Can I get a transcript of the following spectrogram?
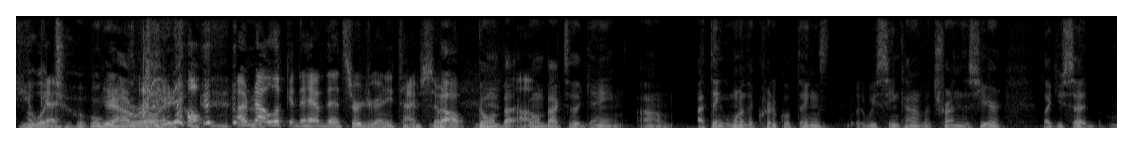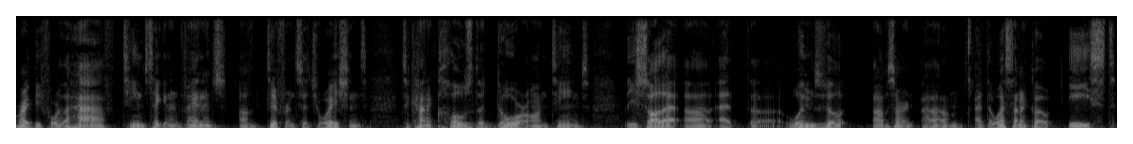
You would too. Yeah, really. No, I'm not looking to have that surgery anytime soon. No. Going back, Uh, going back to the game, um, I think one of the critical things we've seen kind of a trend this year, like you said, right before the half, teams taking advantage of different situations to kind of close the door on teams. You saw that uh, at the Williamsville. I'm sorry, um, at the West Seneca East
